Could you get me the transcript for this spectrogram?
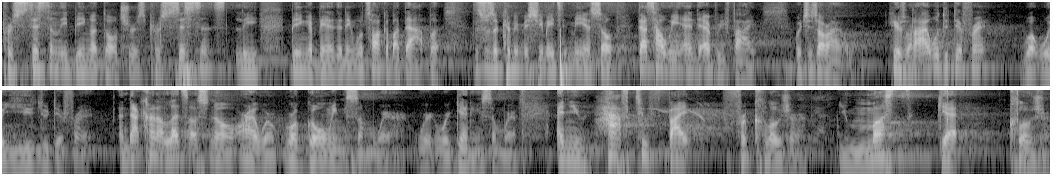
persistently being adulterous, persistently being abandoning. We'll talk about that. But this was a commitment she made to me. And so that's how we end every fight, which is all right, here's what I will do different what will you do different? And that kind of lets us know, all right, we're, we're going somewhere, we're, we're getting somewhere. And you have to fight for closure. You must get closure.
